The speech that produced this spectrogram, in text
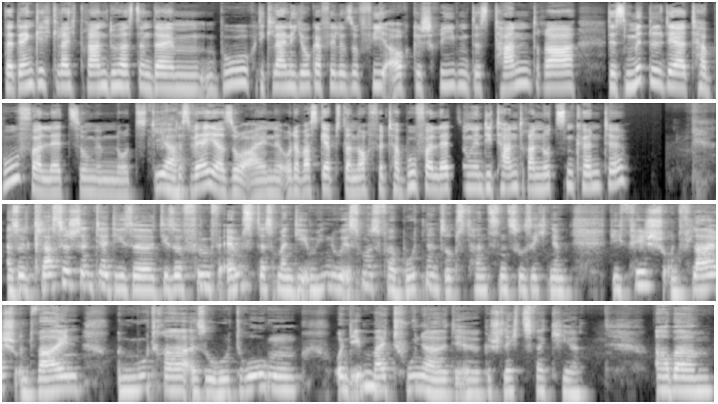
da denke ich gleich dran. Du hast in deinem Buch Die kleine Yoga-Philosophie auch geschrieben, dass Tantra das Mittel der Tabuverletzungen nutzt. Ja. Das wäre ja so eine. Oder was gäbe es da noch für Tabuverletzungen, die Tantra nutzen könnte? Also klassisch sind ja diese, diese fünf M's, dass man die im Hinduismus verbotenen Substanzen zu sich nimmt, wie Fisch und Fleisch und Wein und Mudra, also Drogen und eben Maituna, der Geschlechtsverkehr. Aber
